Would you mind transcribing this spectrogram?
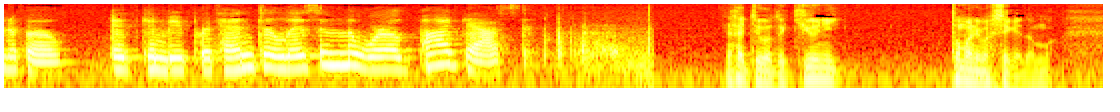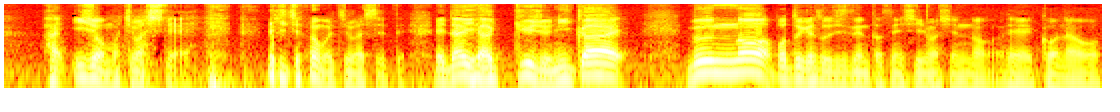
Unipo. It can be pretend to listen the world podcast. はい、ということで急に止まりましたけども。はい、以上をもちまして、以上をもちましてて、え第192回分のポッドキャスト事前達成知りませんの、えー、コーナーを、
